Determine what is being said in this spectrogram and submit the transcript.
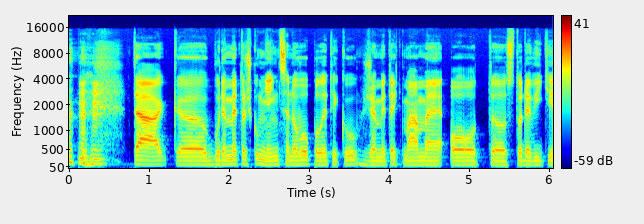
mm-hmm. tak uh, budeme trošku měnit cenovou politiku, že my teď máme od 109 uh,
